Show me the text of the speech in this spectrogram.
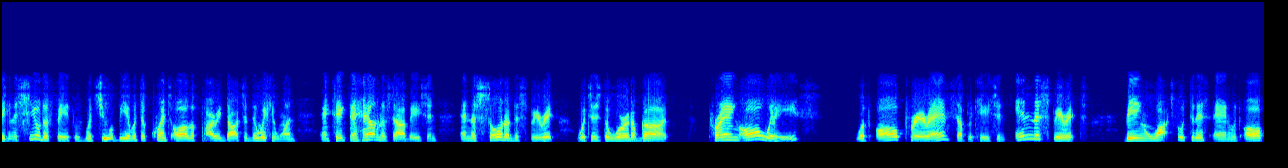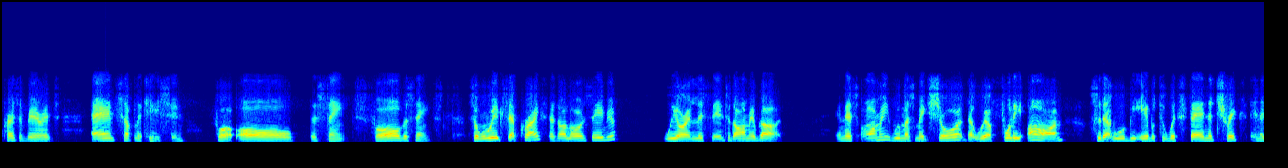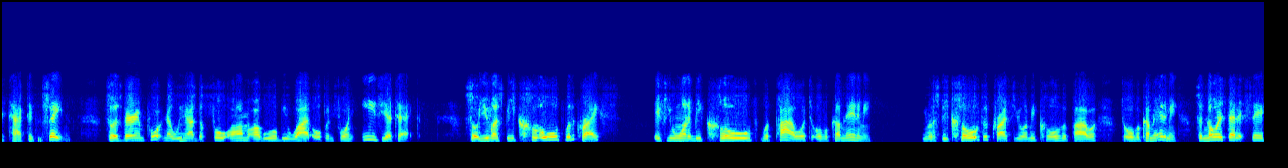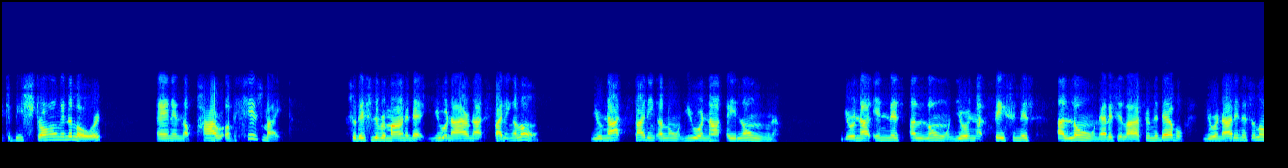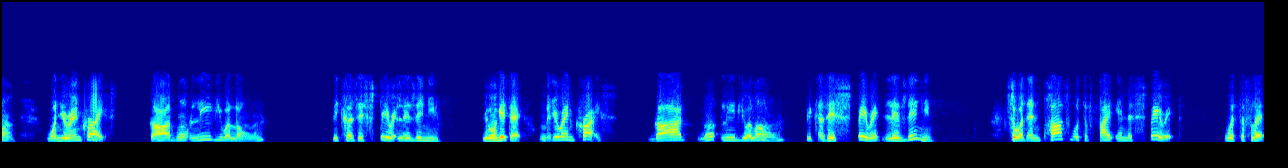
taking the shield of faith with which you will be able to quench all the fiery darts of the wicked one, and take the helmet of salvation and the sword of the Spirit, which is the word of God, praying always with all prayer and supplication in the Spirit, being watchful to this end with all perseverance and supplication for all the saints. For all the saints. So when we accept Christ as our Lord and Savior, we are enlisted into the army of God. In this army, we must make sure that we are fully armed so that we'll be able to withstand the tricks and the tactics of Satan. So it's very important that we have the full armor or we will be wide open for an easy attack. So you must be clothed with Christ if you want to be clothed with power to overcome the enemy. You must be clothed with Christ if you want to be clothed with power to overcome the enemy. So notice that it said to be strong in the Lord and in the power of his might. So this is a reminder that you and I are not fighting alone. You're not fighting alone. You are not alone. You're not in this alone. You're not facing this alone. That is a lie from the devil. You are not in this alone. When you're in Christ, God won't leave you alone because his spirit lives in you. You're going to get that. When you're in Christ, God won't leave you alone because his spirit lives in you. So it's impossible to fight in the spirit with the flesh.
